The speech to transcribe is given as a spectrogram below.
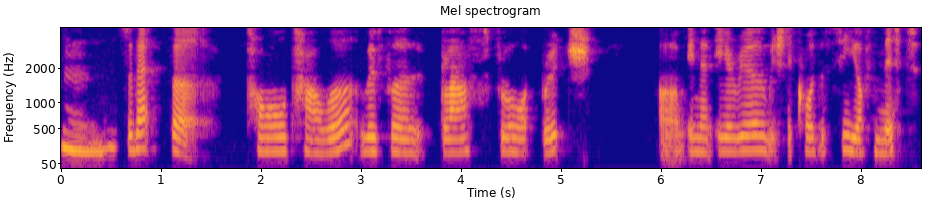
Hmm. So that's a tall tower with a glass floored bridge um, in an area which they call the Sea of Mist.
